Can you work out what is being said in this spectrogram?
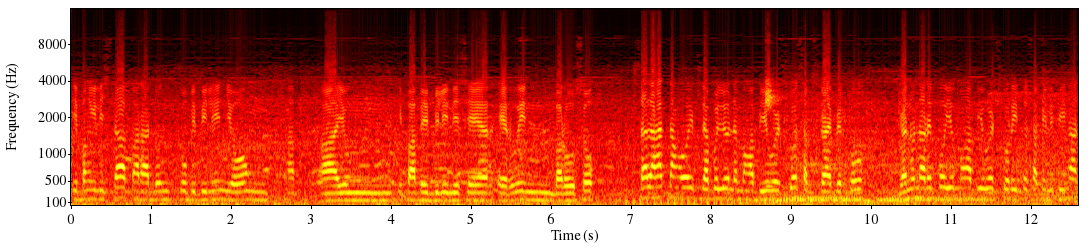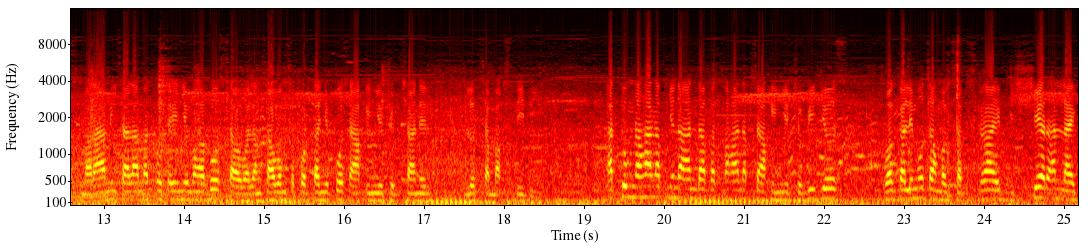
ibang ilista para doon ko bibilhin yung ah, ah, yung ipabibili ni Sir Erwin Baroso. Sa lahat ng OFW ng mga viewers ko, subscriber ko, ganun na rin po yung mga viewers ko rito sa Pilipinas. Maraming salamat po sa inyo mga boss sa walang sawang suporta nyo po sa aking YouTube channel, Lutz Max TV. At kung nahanap nyo na ang dapat mahanap sa aking YouTube videos, huwag kalimutang mag-subscribe, share and like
